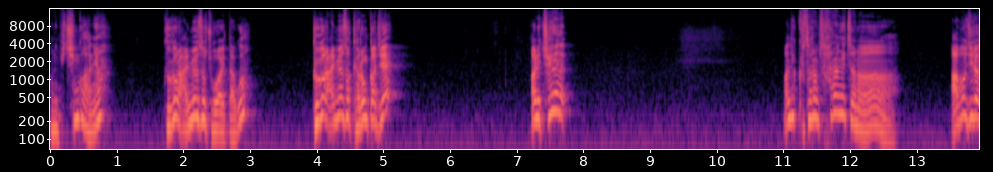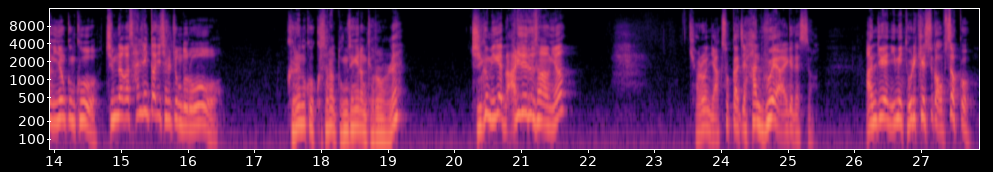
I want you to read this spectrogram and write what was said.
아니 미친 거 아니야? 그걸 알면서 좋아했다고? 그걸 알면서 결혼까지 해? 아니 최근에 아니 그 사람 사랑했잖아. 아버지랑 인연 끊고 집 나가 살림까지 차릴 정도로 그래놓고 그 사람 동생이랑 결혼을 해? 지금 이게 말이 되는 상황이야? 결혼 약속까지 한 후에 알게 됐어. 안 뒤엔 이미 돌이킬 수가 없었고.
